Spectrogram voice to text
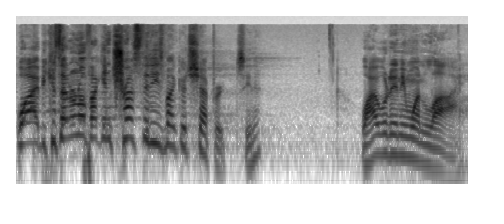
Why? Because I don't know if I can trust that He's my good shepherd. See that? Why would anyone lie?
